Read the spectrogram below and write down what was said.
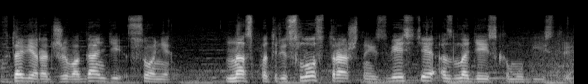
вдове Раджива Ганди Соне. Нас потрясло страшное известие о злодейском убийстве.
